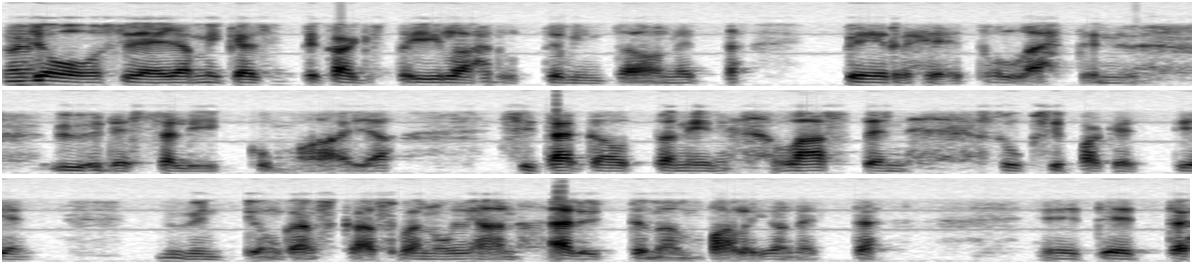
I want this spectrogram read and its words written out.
No joo, se ja mikä sitten kaikista ilahduttavinta on, että perheet on lähtenyt yhdessä liikkumaan ja sitä kautta niin lasten suksipakettien myynti on myös kasvanut ihan älyttömän paljon, että, että, että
